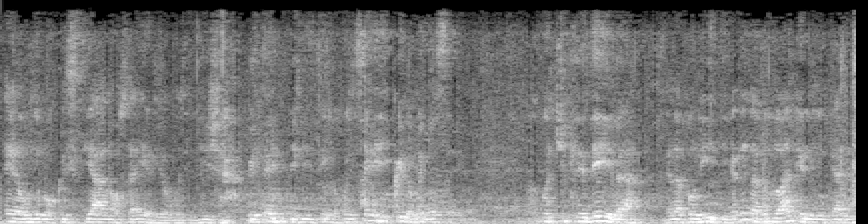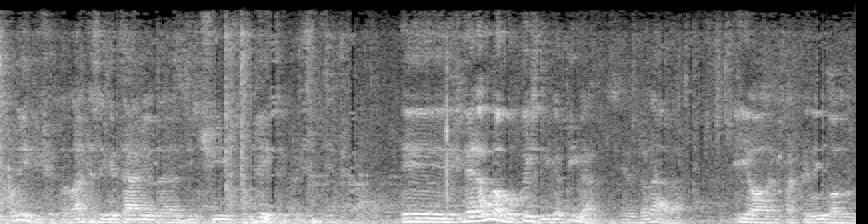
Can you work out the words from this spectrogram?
era un democristiano serio, come si dice, quei tempi quei seri, quello meno serio. Ma ci credeva nella politica, credo avuto anche degli incarichi politici, è stato anche segretario della DC pugliese, ed era uno con cui si capiva, si ragionava. Io appartenevo al,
